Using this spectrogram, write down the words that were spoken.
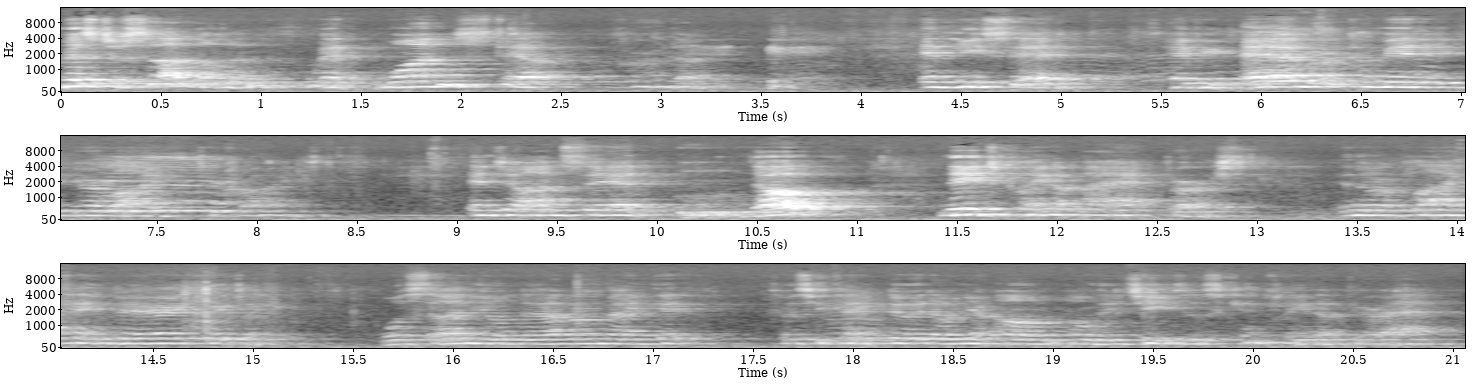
Mr. Sutherland went one step further, and he said, have you ever committed your life to Christ? And John said, no, need to clean up my act first. And the reply came very quickly. Well, son, you'll never make it because you can't do it on your own. Only Jesus can clean up your act.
